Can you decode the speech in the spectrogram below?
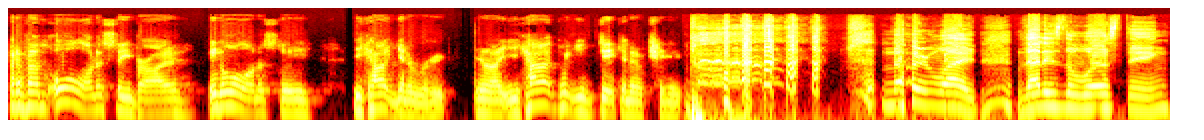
But if I'm all honesty, bro, in all honesty, you can't get a root. You know, you can't put your dick in a chick. no way. That is the worst thing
